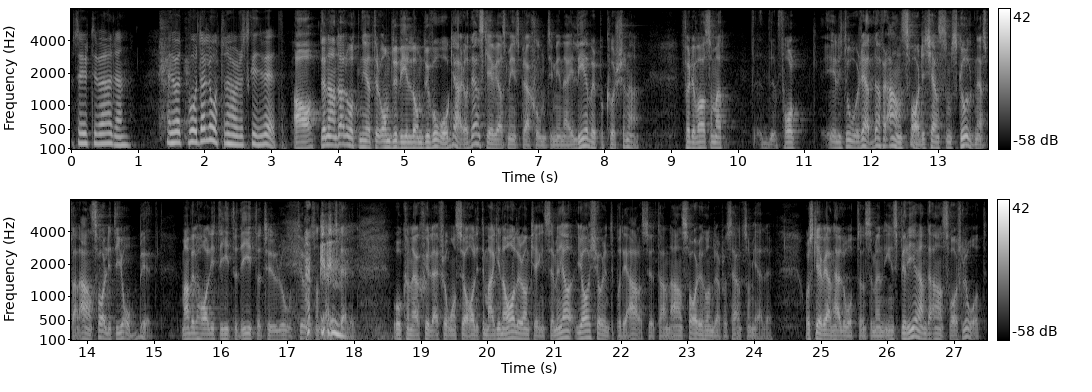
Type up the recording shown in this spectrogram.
Och så ut i världen. Men det var att båda låtarna har du skrivit. Ja, den andra låten heter Om du vill, om du vågar. Och den skrev jag som inspiration till mina elever på kurserna. För det var som att folk är lite rädda för ansvar. Det känns som skuld nästan. Ansvar är lite jobbigt. Man vill ha lite hit och dit och tur och otur och sånt där istället. Och kunna skylla ifrån sig och ha lite marginaler omkring sig. Men jag, jag kör inte på det alls, utan ansvar är 100 procent som gäller. Och skrev jag den här låten som en inspirerande ansvarslåt.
